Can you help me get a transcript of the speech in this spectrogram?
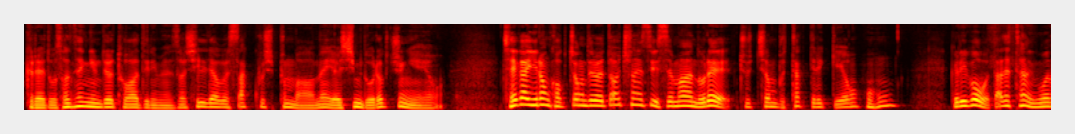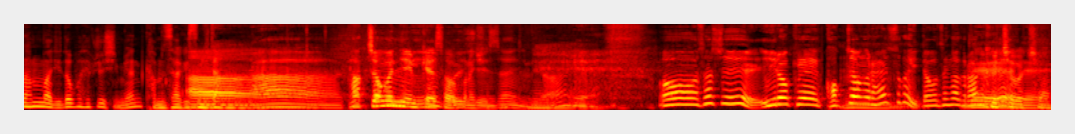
그래도 선생님들 도와드리면서 실력을 쌓고 싶은 마음에 열심히 노력 중이에요. 제가 이런 걱정들을 떨쳐낼 수 있을 만한 노래 추천 부탁드릴게요. 호홍. 그리고 따뜻한 응원 한마디도 해주시면 감사하겠습니다. 아, 박정은님께서 보내주신 보내주신 사연입니다. 네. 예. 어, 사실 이렇게 걱정을 할 수가 있다고 생각을 하는데. 그렇죠, 그렇죠.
